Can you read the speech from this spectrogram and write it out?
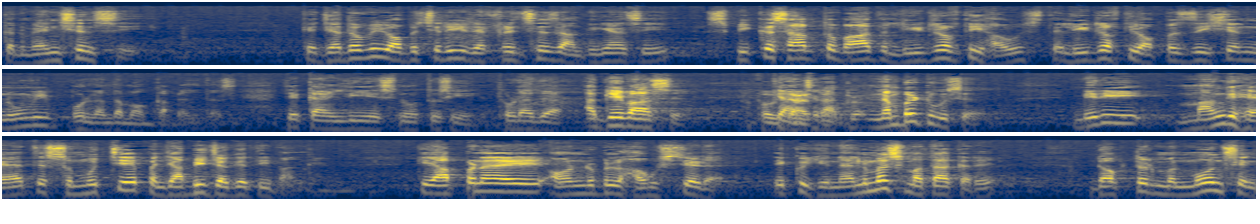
ਕਨਵੈਨਸ਼ਨ ਸੀ ਕਿ ਜਦੋਂ ਵੀ ਆਬਵੀਅਸਲੀ ਰੈਫਰੈਂਸਸ ਆਉਂਦੀਆਂ ਸੀ ਸਪੀਕਰ ਸਾਹਿਬ ਤੋਂ ਬਾਅਦ ਲੀਡਰ ਆਫ ਦੀ ਹਾਊਸ ਤੇ ਲੀਡਰ ਆਫ ਦੀ ਆਪੋਜੀਸ਼ਨ ਨੂੰ ਵੀ ਬੋਲਣ ਦਾ ਮੌਕਾ ਮਿਲਦਾ ਸੀ। ਜੇ ਕਾਈਂਡਲੀ ਇਸ ਨੂੰ ਤੁਸੀਂ ਥੋੜਾ ਜਿਹਾ ਅੱਗੇ ਵਾਸਤੇ ਧਿਆਨ ਰੱਖ। ਲਓ। ਨੰਬਰ 2 ਸਰ ਮੇਰੀ ਮੰਗ ਹੈ ਤੇ ਸਮੁੱਚੇ ਪੰਜਾਬੀ ਜਗਤ ਦੀ ਮੰਗ ਹੈ ਕਿ ਆਪਣਾ ਇਹ ਆਨਰੇਬਲ ਹਾਊਸ ਜਿਹੜਾ ਇੱਕ ਯੂਨੈਨਿਮਸ ਮਤਾ ਕਰੇ ਡਾਕਟਰ ਮਨਮੋਹਨ ਸਿੰਘ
